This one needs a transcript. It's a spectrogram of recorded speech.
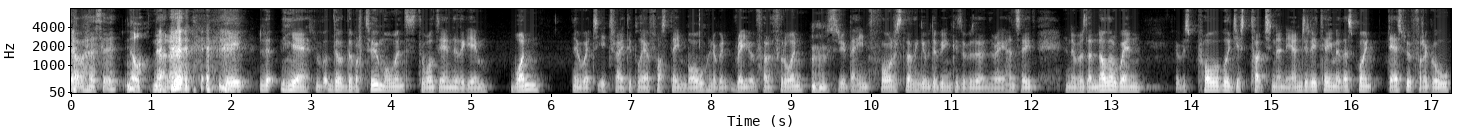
that what I said? no, No, no. Hey, th- yeah, there, there were two moments towards the end of the game. One in which he tried to play a first time ball and it went right out for a throw in, Mm-hmm. straight behind Forrest, I think it would have been because it was out on the right hand side. And there was another when it was probably just touching into injury time at this point, desperate for a goal,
